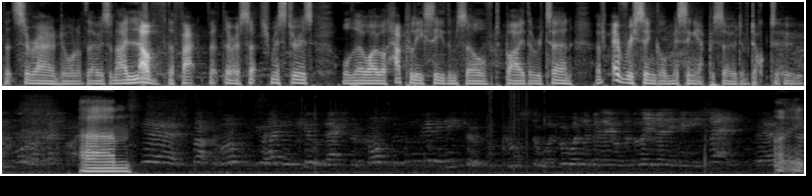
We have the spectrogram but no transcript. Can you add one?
that surround all of those. And I love the fact that there are such mysteries, although I will happily see them solved by the return of every single missing episode of Doctor Who. Um, I,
